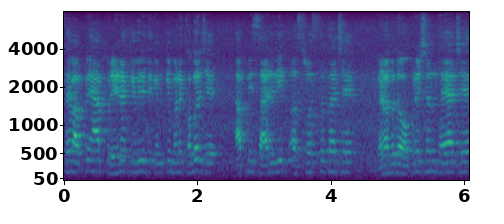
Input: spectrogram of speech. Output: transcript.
સાહેબ, આપને આ પ્રેરણા કેવી રીતે, કેમ કે મને ખબર છે, આપની શારીરિક અસ્વસ્થતા છે, ઘણા બધા ઓપરેશન થયા છે,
